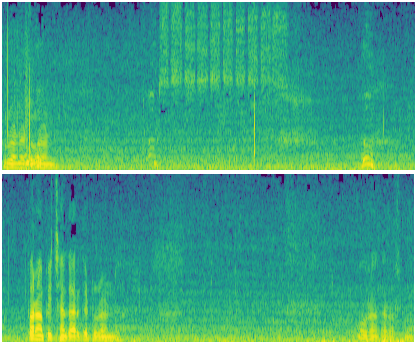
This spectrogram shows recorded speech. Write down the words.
टूरांडो टूरांडो पर पीछा करके टूरांडो और करो उसमें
